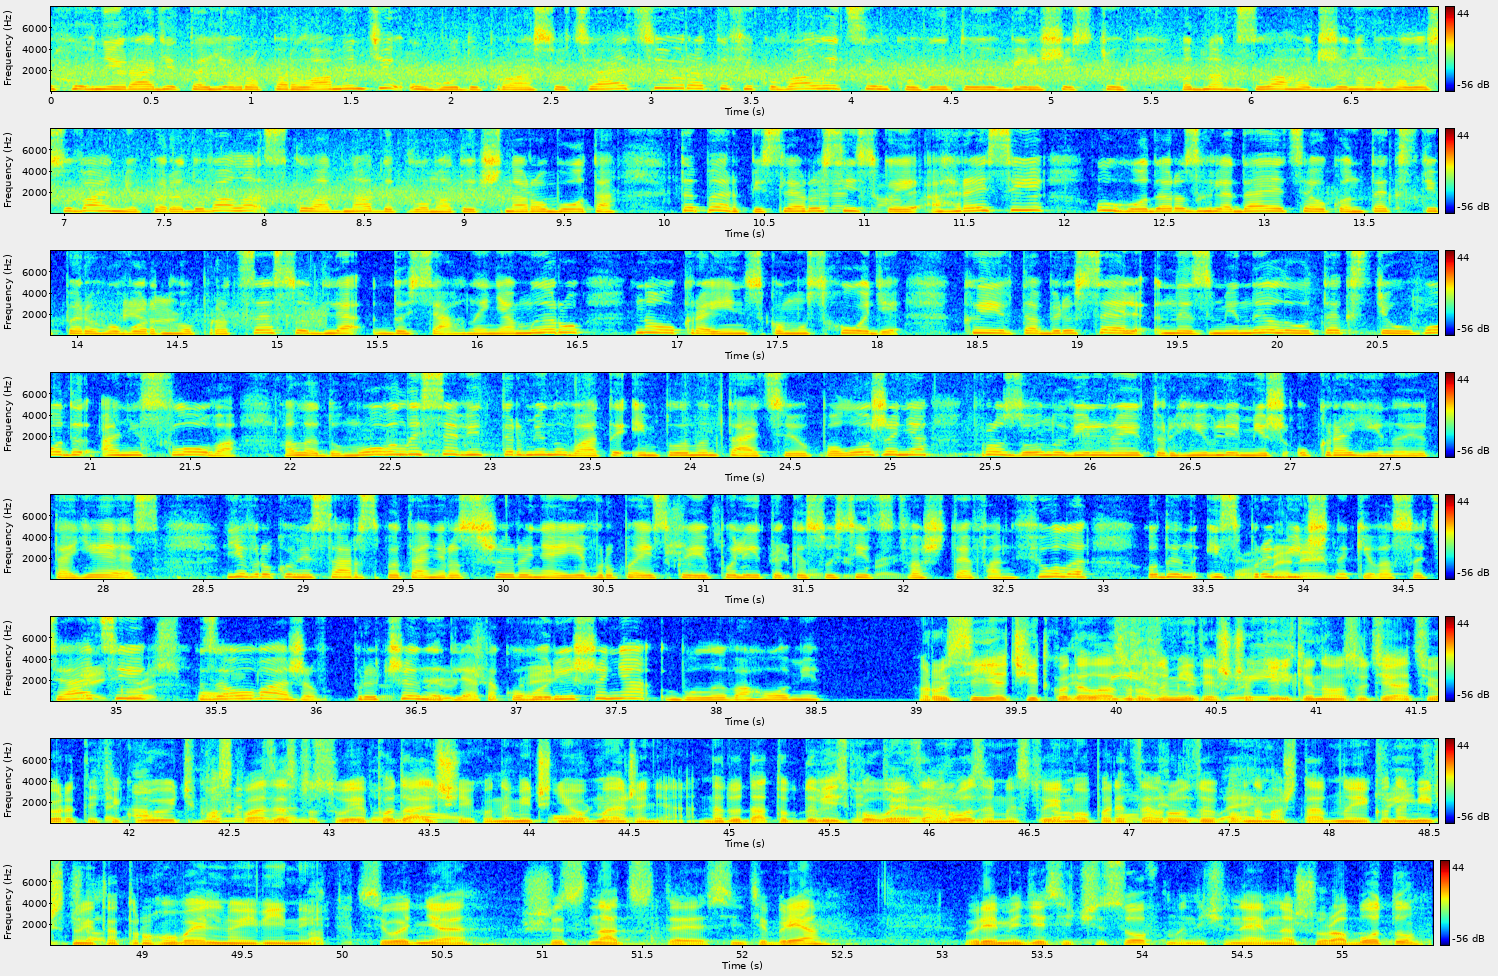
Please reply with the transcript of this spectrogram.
Верховній Раді та Європарламенті угоду про асоціацію ратифікували цілковитою більшістю. Однак злагодженому голосуванню передувала складна дипломатична робота. Тепер, після російської агресії, угода розглядається у контексті переговорного процесу для досягнення миру на українському сході. Київ та Брюссель не змінили у тексті угоди ані слова, але домовилися відтермінувати імплементацію положення про зону вільної торгівлі між Україною та ЄС. Єврокомісар з питань розширення європейської політики сусідства Штефан Фюле, один із прибічників асоціації, зауважив, причини для такого рішення були вагомі. Росія чітко дала зрозуміти, що тільки на асоціацію ратифікують, Москва застосує подальші економічні обмеження. На додаток до військової загрози ми стоїмо перед загрозою повномасштабної економічної та торговельної війни. Сегодня 16 сентября, время 10 часов, мы начинаем нашу работу.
